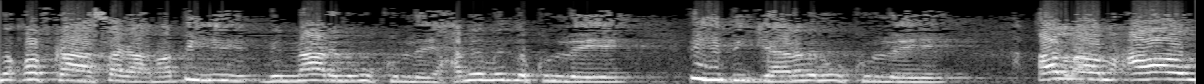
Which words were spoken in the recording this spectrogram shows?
qofka asaga ama bihi binaari lagu kulleeyey xamiim mid la kulleeyey bihi bijahanama lagu kulleeyey. Alamcaau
